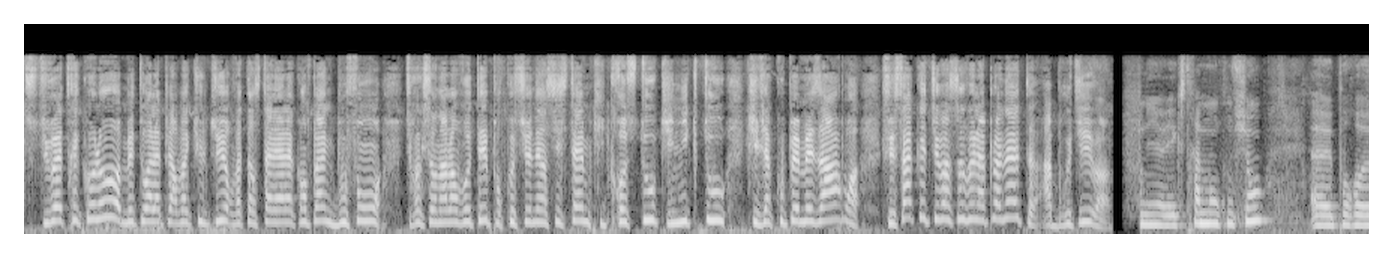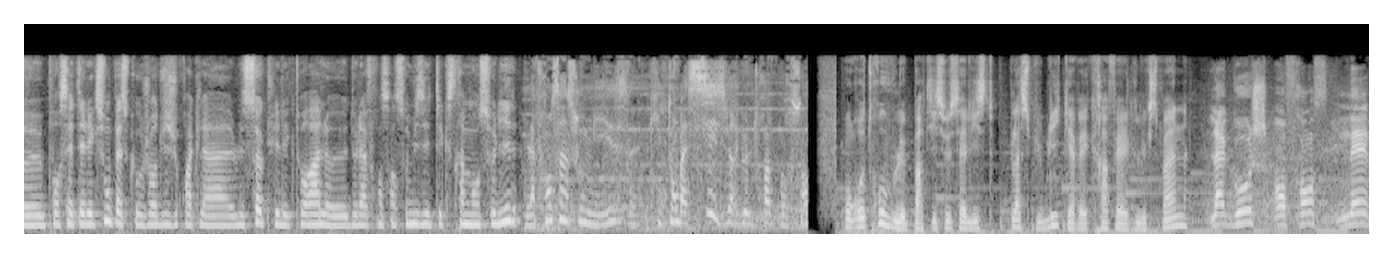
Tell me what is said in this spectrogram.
Si tu veux être écolo, mets-toi à la permaculture, va t'installer à la campagne, bouffon. Tu crois que c'est en allant voter pour cautionner un système qui creuse tout, qui nique tout, qui vient couper mes arbres? C'est ça que tu vas sauver la planète? Abruti, va On est extrêmement confiant euh, pour, euh, pour cette élection parce qu'aujourd'hui, je crois que la, le socle électoral euh, de la France Insoumise est extrêmement solide. La France Insoumise, qui tombe à 6,3%. On retrouve le Parti Socialiste Place Publique avec Raphaël Glucksmann. La gauche en France n'est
